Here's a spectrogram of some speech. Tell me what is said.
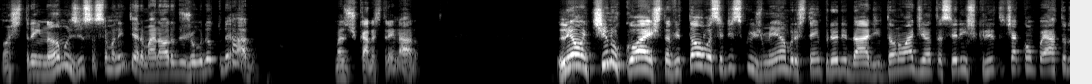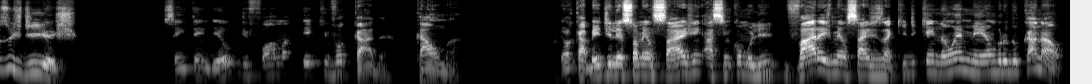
Nós treinamos isso a semana inteira, mas na hora do jogo deu tudo errado. Mas os caras treinaram. Leontino Costa, Vitão, você disse que os membros têm prioridade, então não adianta ser inscrito e te acompanhar todos os dias. Você entendeu de forma equivocada. Calma. Eu acabei de ler sua mensagem, assim como li várias mensagens aqui de quem não é membro do canal.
